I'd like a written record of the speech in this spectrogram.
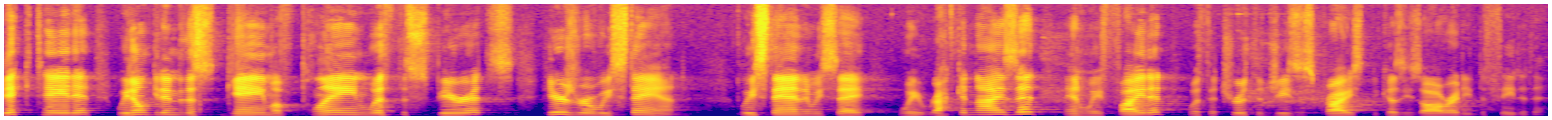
dictate it. We don't get into this game of playing with the spirits. Here's where we stand we stand and we say, we recognize it and we fight it with the truth of Jesus Christ because he's already defeated it.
